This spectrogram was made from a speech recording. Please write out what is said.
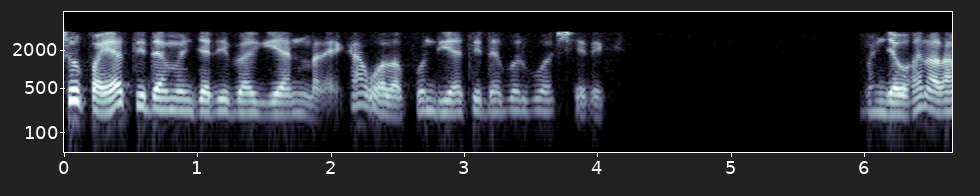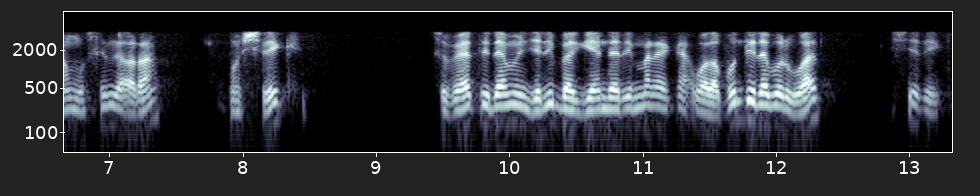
supaya tidak menjadi bagian mereka walaupun dia tidak berbuat syirik. Menjauhkan orang muslim dari orang musyrik supaya tidak menjadi bagian dari mereka walaupun tidak berbuat syirik.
